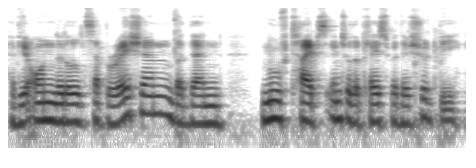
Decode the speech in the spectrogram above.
have your own little separation, but then move types into the place where they should be.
